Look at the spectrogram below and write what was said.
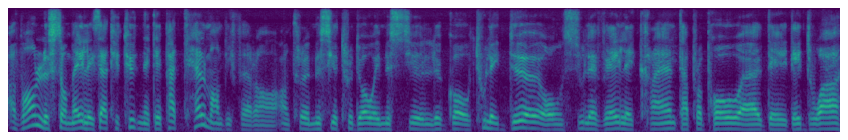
Avant le sommet, les attitudes n'étaient pas tellement différentes entre M. Trudeau et M. Legault. Tous les deux ont soulevé les craintes à propos euh, des, droits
